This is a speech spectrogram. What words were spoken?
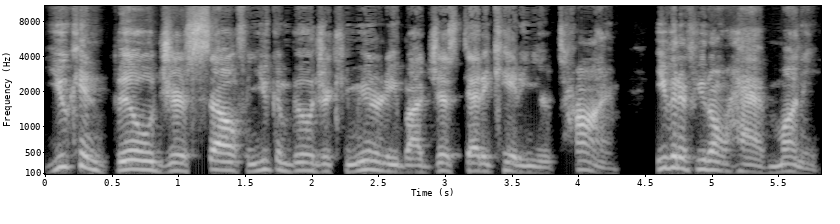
You can build yourself and you can build your community by just dedicating your time. Even if you don't have money,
